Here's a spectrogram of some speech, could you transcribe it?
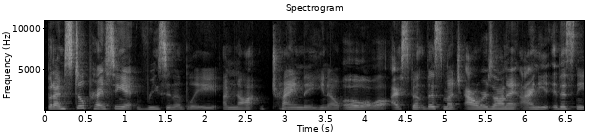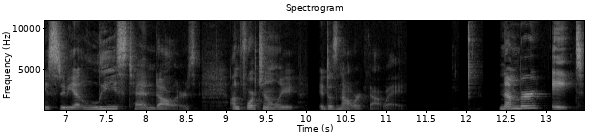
but I'm still pricing it reasonably. I'm not trying to, you know, oh, well, I spent this much hours on it. I need this needs to be at least $10. Unfortunately, it does not work that way. Number eight,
